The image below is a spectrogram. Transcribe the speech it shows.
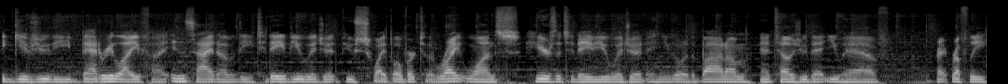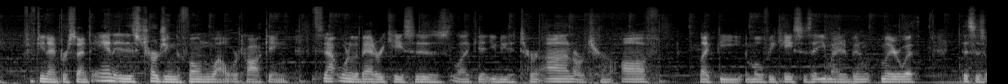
It gives you the battery life uh, inside of the Today View widget. If you swipe over to the right once, here's the Today View widget, and you go to the bottom, and it tells you that you have right? Roughly 59%. And it is charging the phone while we're talking. It's not one of the battery cases like that you need to turn on or turn off, like the Mophie cases that you might have been familiar with. This is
